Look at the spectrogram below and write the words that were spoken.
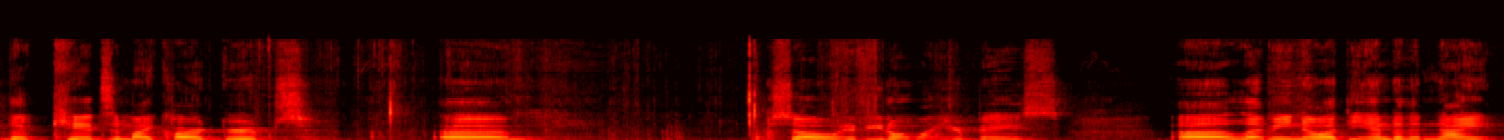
the kids in my card groups. Um, so if you don't want your base, uh, let me know at the end of the night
